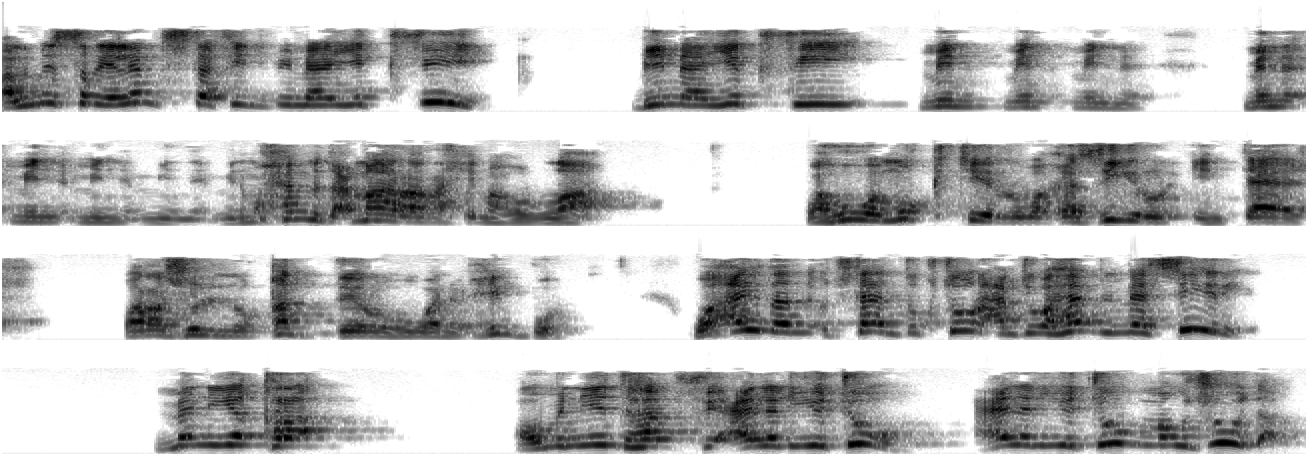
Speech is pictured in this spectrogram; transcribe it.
المصرية لم تستفيد بما يكفي بما يكفي من من من من من من, من, من محمد عمارة رحمه الله وهو مكتر وغزير الإنتاج ورجل نقدره ونحبه. وأيضا أستاذ الدكتور عبد الوهاب المسيري من يقرأ أو من يذهب في على اليوتيوب؟ على اليوتيوب موجودة.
